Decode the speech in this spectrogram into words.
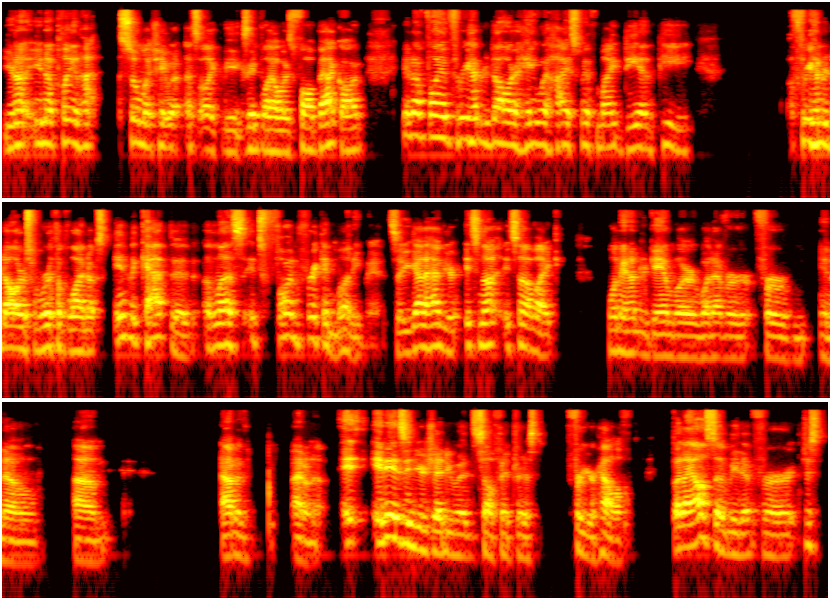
You're not you're not playing high, so much Haywood. That's like the example I always fall back on. You're not playing three hundred dollar Haywood Highsmith Mike DNP. Three hundred dollars worth of lineups in the captain, unless it's fun freaking money, man. So you got to have your. It's not. It's not like one eight hundred gambler, whatever, for you know, um, out of I don't know. It, it is in your genuine self interest for your health, but I also mean it for just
